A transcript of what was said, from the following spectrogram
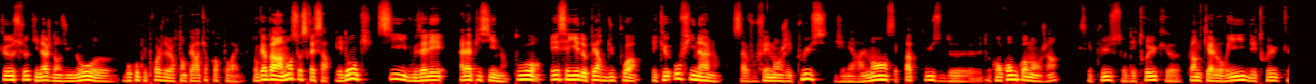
que ceux qui nagent dans une eau euh, beaucoup plus proche de leur température corporelle. Donc apparemment ce serait ça. Et donc si vous allez à la piscine pour essayer de perdre du poids et que au final ça vous fait manger plus, généralement c'est pas plus de, de concombre qu'on mange, hein. C'est plus des trucs plein de calories, des trucs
